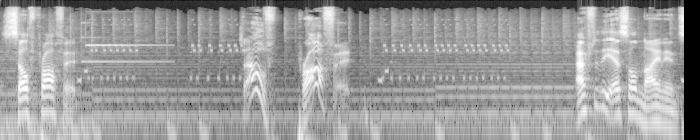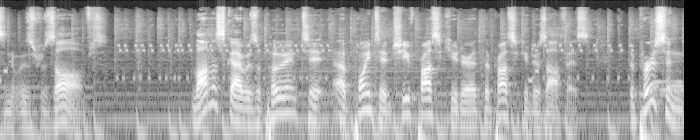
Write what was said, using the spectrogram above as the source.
self-profit. Self-profit? After the SL9 incident was resolved, Lana Skye was appointed, appointed chief prosecutor at the prosecutor's office. The person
